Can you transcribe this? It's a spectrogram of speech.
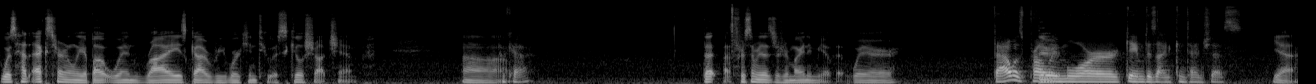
was had externally about when Ryze got reworked into a skill shot champ. Uh, Okay. That for some reason that just reminded me of it. Where That was probably more game design contentious. yeah,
